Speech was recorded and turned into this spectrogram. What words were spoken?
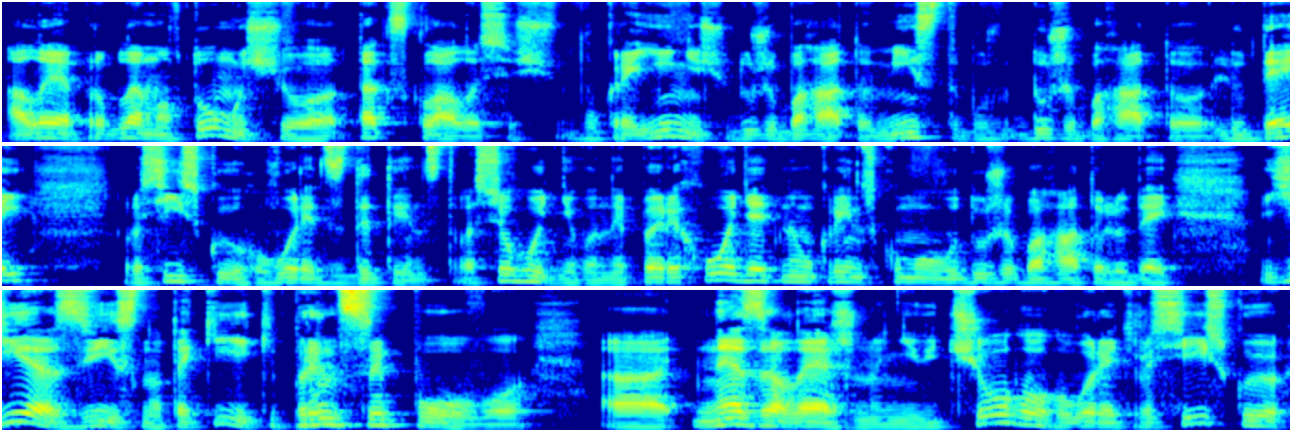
Але проблема в тому, що так склалося що в Україні, що дуже багато міст, дуже багато людей російською говорять з дитинства. Сьогодні вони переходять на українську мову, дуже багато людей. Є, звісно, такі, які принципово, е, незалежно ні від чого, говорять російською,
